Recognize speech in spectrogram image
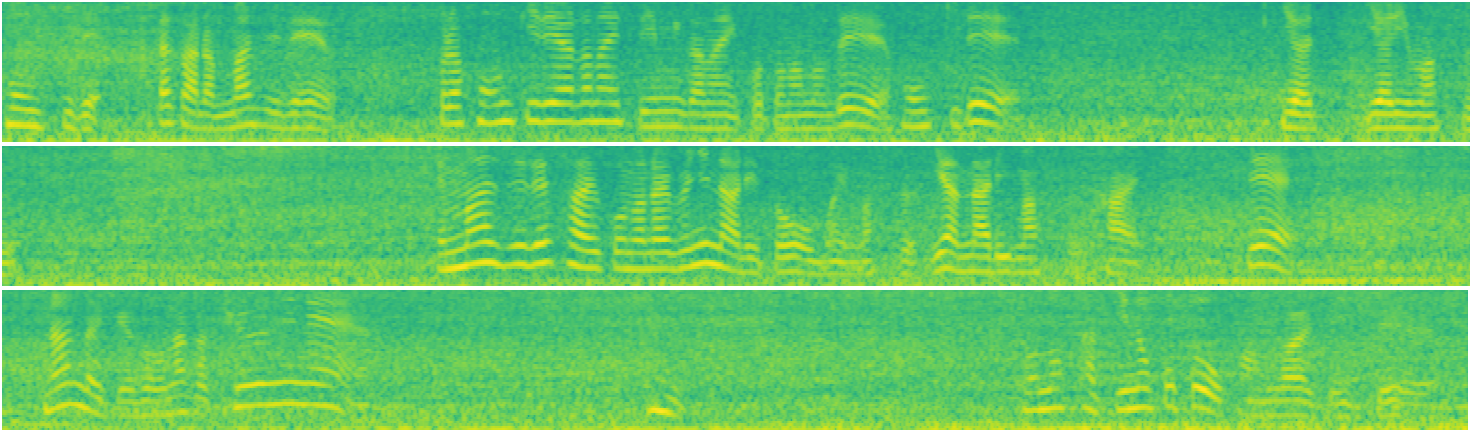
本気で。だからマジでこれは本気でやらないと意味がないことなので本気でややります。えマジで最高のライブになると思います。いやなります。はい。でなんだけどなんか急にねその先のことを考えていて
